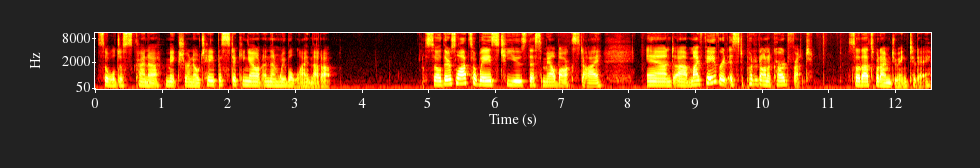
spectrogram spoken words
So we'll just kind of make sure no tape is sticking out, and then we will line that up. So there's lots of ways to use this mailbox die. And uh, my favorite is to put it on a card front. So that's what I'm doing today.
